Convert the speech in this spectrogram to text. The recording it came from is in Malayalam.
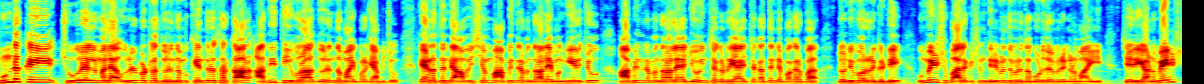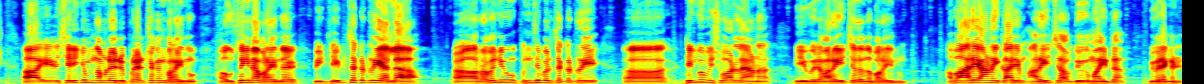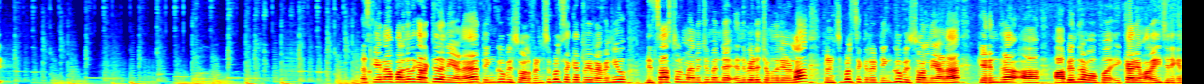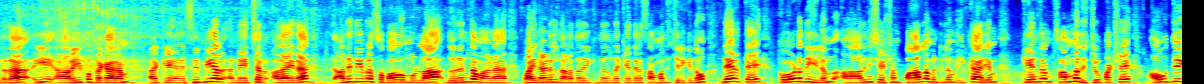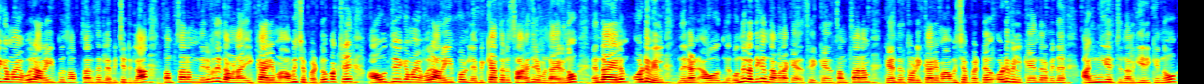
മുണ്ടക്കൈ ചൂരൽമല ഉരുൾപൊട്ടൽ ദുരന്തം കേന്ദ്ര സർക്കാർ അതിതീവ്ര ദുരന്തമായി പ്രഖ്യാപിച്ചു. കേരളത്തിന്റെ ആവശ്യം ആഭ്യന്തര മന്ത്രാലയം അംഗീകരിച്ചു. ആഭ്യന്തര മന്ത്രാലയ ജോയിന്റ് സെക്രട്ടറി അയച്ച കത്തിന്റെ പകർപ്പ് ട്വന്റി ഫോറിന് കിട്ടി. ഉമേഷ് ബാലകൃഷ്ണൻ തിരുവനന്തപുരത്ത് കൂടുതൽ വിവരങ്ങളുമായി ചേരുകയാണ്. ഉമേഷ് ശരിക്കും നമ്മുടെ ഒരു പ്രേക്ഷകൻ പറയുന്നു ഉസൈന പറയുന്നത് ചീഫ് സെക്രട്ടറി അല്ല റവന്യൂ പ്രിൻസിപ്പൽ സെക്രട്ടറി ടിങ്കു വിശ്വാളിനെയാണ് ഈ വിവരം അറിയിച്ചതെന്ന് പറയുന്നു. അപ്പോൾ ആരെയാണ് ഇക്കാര്യം അറിയിച്ചത് ഔദ്യോഗികമായിട്ട്? വിവരങ്ങൾ. എസ് കെ പറഞ്ഞത് കറക്റ്റ് തന്നെയാണ്. Tinku Biswal principal secretary revenue disaster management എന്നിവയുടെ ചുമതലയുള്ള പ്രിൻസിപ്പൽ സെക്രട്ടറി ടിങ്കു ബിസ്വാളിനെയാണ് കേന്ദ്ര ആഭ്യന്തര വകുപ്പ് ഇക്കാര്യം അറിയിച്ചിരിക്കുന്നത്. ഈ അറിയിപ്പ് പ്രകാരം സിവിയർ നേച്ചർ അതായത് അതിതീവ്ര സ്വഭാവമുള്ള ദുരന്തമാണ് വയനാട്ടിൽ നടന്നിരിക്കുന്നതെന്ന് കേന്ദ്രം സമ്മതിച്ചിരിക്കുന്നു. നേരത്തെ കോടതിയിലും അതിനുശേഷം പാർലമെന്റിലും ഇക്കാര്യം കേന്ദ്രം സമ്മതിച്ചു. പക്ഷേ ഔദ്യോഗികമായ ഒരു അറിയിപ്പും സംസ്ഥാനത്തിന് ലഭിച്ചിട്ടില്ല. സംസ്ഥാനം നിരവധി തവണ ഇക്കാര്യം ആവശ്യപ്പെട്ടു. പക്ഷേ ഔദ്യോഗികമായ ഒരു അറിയിപ്പും ലഭിക്കാത്തൊരു സാഹചര്യം ഉണ്ടായിരുന്നു എന്തായാലും ഒടുവിൽ ഒന്നിലധികം തവണ സംസ്ഥാനം കേന്ദ്രത്തോട് ഇക്കാര്യം ആവശ്യപ്പെട്ട് ഒടുവിൽ കേന്ദ്രം ഇത് അംഗീകരിച്ച് നൽകിയിരിക്കുന്നു.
